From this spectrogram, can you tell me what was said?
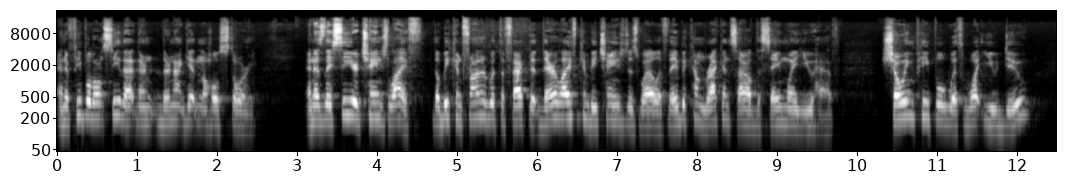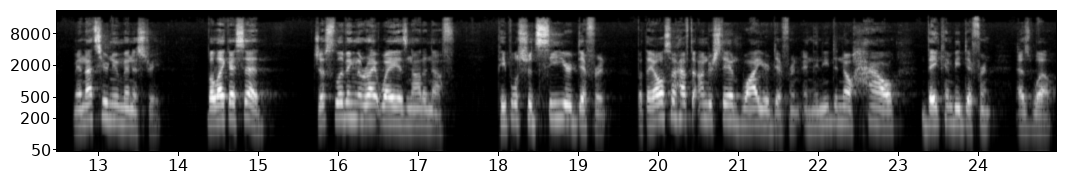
And if people don't see that, they're, they're not getting the whole story. And as they see your changed life, they'll be confronted with the fact that their life can be changed as well if they become reconciled the same way you have. Showing people with what you do, man, that's your new ministry. But like I said, just living the right way is not enough. People should see you're different, but they also have to understand why you're different, and they need to know how they can be different as well.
